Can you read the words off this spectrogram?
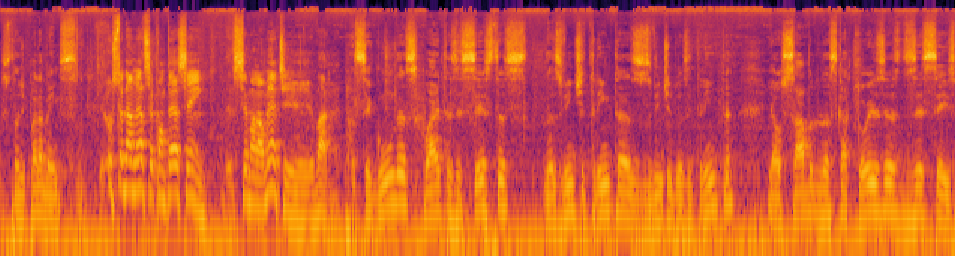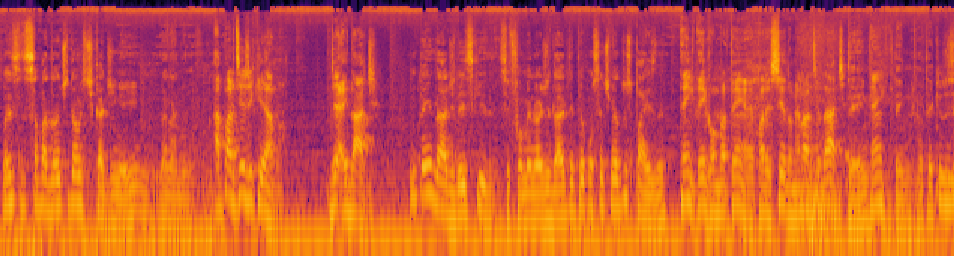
Estão de parabéns. Os treinamentos acontecem semanalmente, Wagner? As segundas, quartas e sextas, das 20h30 às 22h30 e ao sábado das 14 às 16. Mas sabadão a gente dá uma esticadinha aí, não é nada. A partir de que ano? De a idade? Não tem idade, desde que se for menor de idade tem que ter o consentimento dos pais, né? Tem, tem, como tem, é parecido, menor de idade? Tem, tem. tem. Até que os,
